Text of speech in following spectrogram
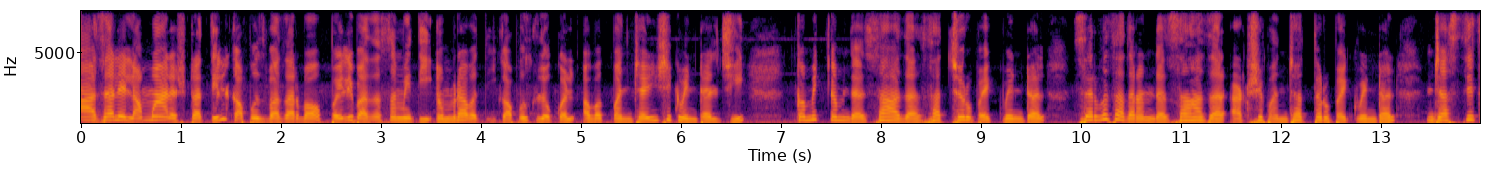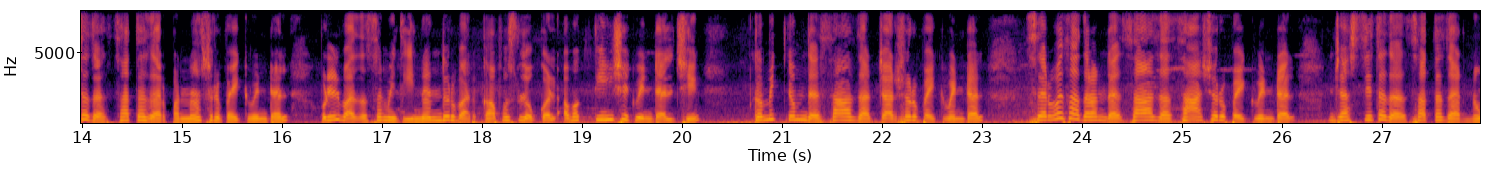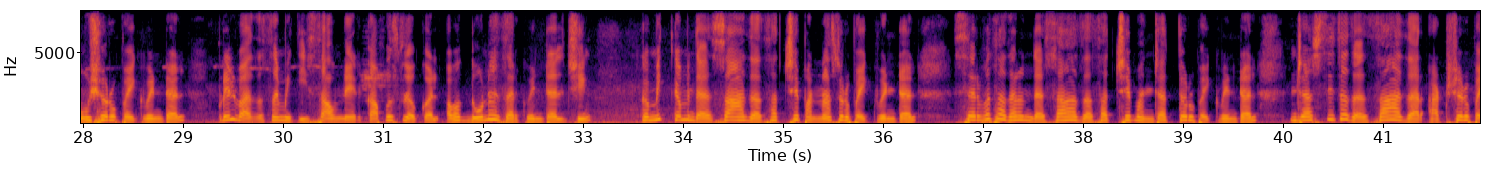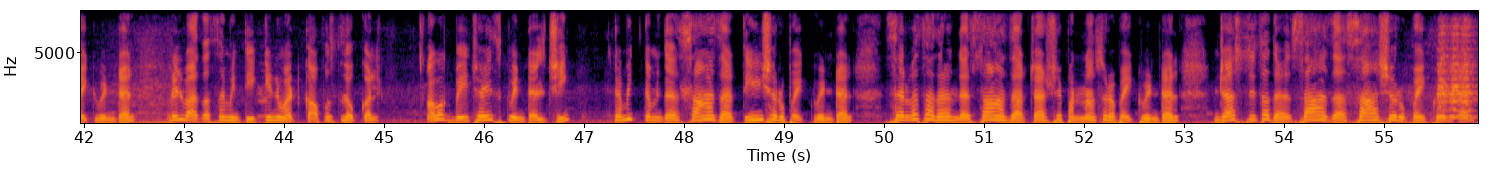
आज आलेला महाराष्ट्रातील कापूस बाजार भाव पहिली बाजार समिती अमरावती कापूस लोकल आवक पंच्याऐंशी क्विंटलची कमीत कमी दर सहा हजार सातशे रुपये क्विंटल सर्वसाधारण दर सहा हजार आठशे पंच्याहत्तर रुपये क्विंटल जास्तीचा दर सात हजार पन्नास रुपये क्विंटल. पुढील बाजार समिती नंदुरबार कापूस लोकल आवक तीनशे क्विंटलची कमीत कमी दर सहा हजार चारशे रुपये क्विंटल. सर्वसाधारण दर सहा हजार सहाशे रुपये क्विंटल. जास्तीचा दर सात हजार नऊशे रुपये क्विंटल. पुढील बाजार समिती सावनेर कापूस लोकल अवघ दोन हजार क्विंटलची. कमीत कमी दर सहा हजार सातशे पन्नास रुपये क्विंटल. सर्वसाधारण दर सहा हजार सातशे पंच्याहत्तर रुपये क्विंटल. जास्तीचा दर सहा हजार आठशे रुपये क्विंटल. पुढील बाजार समिती किनवट कापूस लोकल अवघ बेचाळीस क्विंटलची. कमीत कमी दर सहा हजार तीनशे रुपये क्विंटल सर्वसाधारण दर सहा हजार चारशे पन्नास रुपये क्विंटल जास्तीचा दर सहा हजार सहाशे रुपये क्विंटल.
